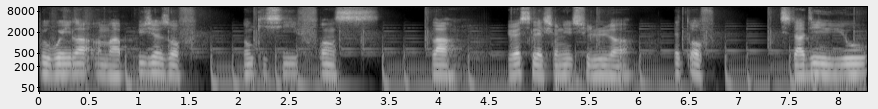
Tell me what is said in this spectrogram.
vous voyez là, on a plusieurs offres. Donc ici, France. Là, je vais sélectionner celui-là, cette offre, c'est-à-dire You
